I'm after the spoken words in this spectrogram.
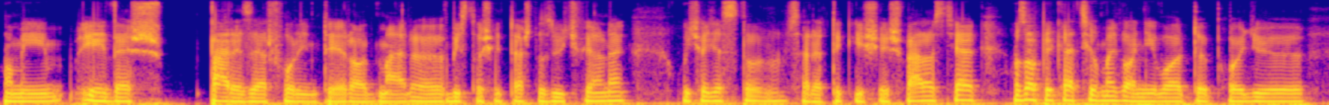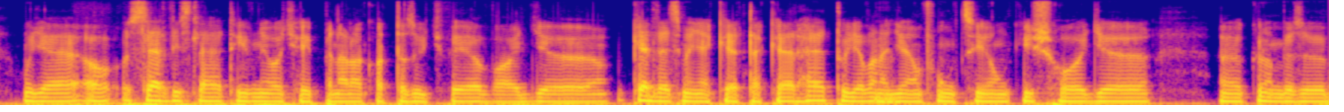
ami éves pár ezer forintért ad már biztosítást az ügyfélnek, úgyhogy ezt szeretik is és választják. Az applikáció meg annyival több, hogy ugye a szerviz lehet hívni, hogyha éppen elakadt az ügyfél, vagy kedvezményekért tekerhet. Ugye van egy olyan funkciónk is, hogy különböző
